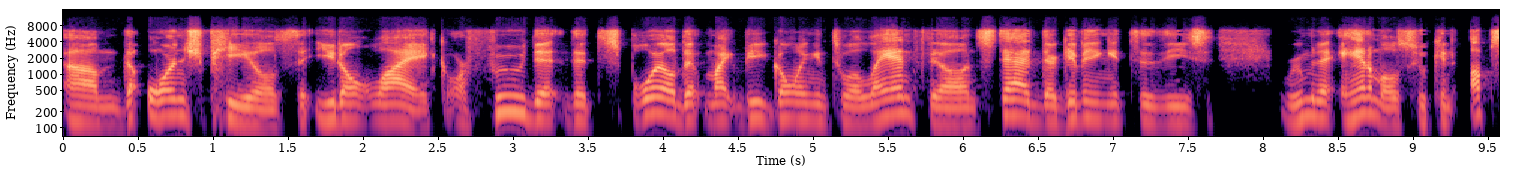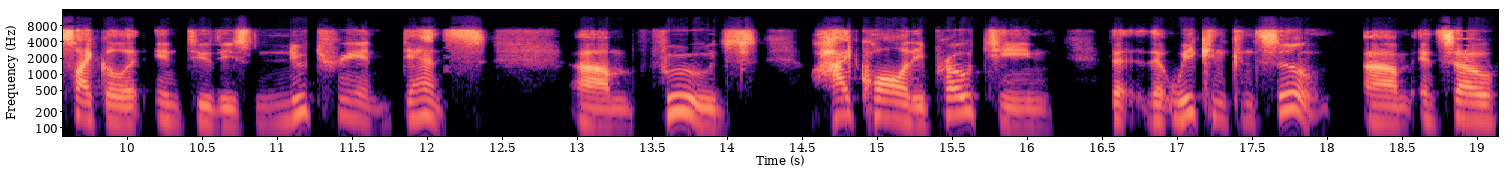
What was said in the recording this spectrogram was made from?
um, the orange peels that you don't like or food that, that's spoiled that might be going into a landfill. Instead, they're giving it to these ruminant animals who can upcycle it into these nutrient dense um, foods, high quality protein that, that we can consume. Um, and so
